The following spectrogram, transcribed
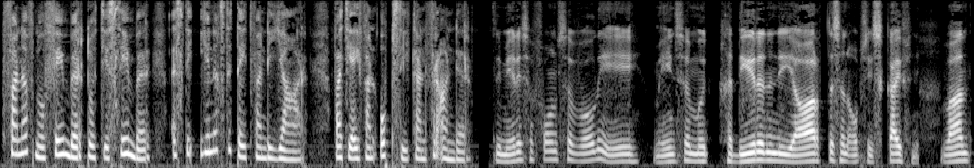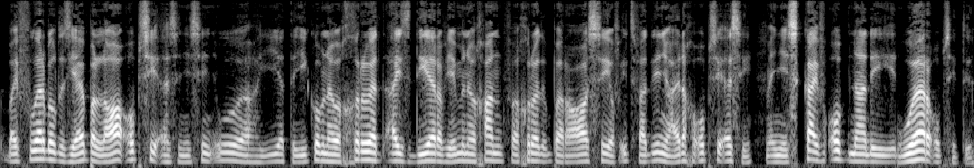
Vanaf November tot Desember is die enigste tyd van die jaar wat jy van opsie kan verander. Die mediese fondse wil nie hê mense moet gedurende die jaar tussen opsies skuif nie. Want byvoorbeeld as jy op 'n lae opsie is en jy sien o, jete, hier kom nou 'n groot eis deur of jy moet nou gaan vir 'n groot operasie of iets wat nie in jou huidige opsie is nie en jy skuif op na die hoër opsie toe,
